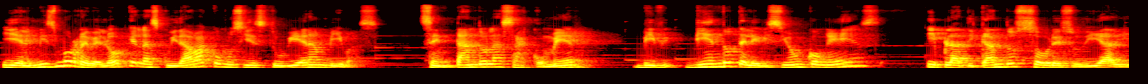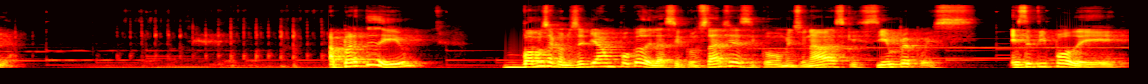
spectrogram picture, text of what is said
y él mismo reveló que las cuidaba como si estuvieran vivas sentándolas a comer, viendo televisión con ellas y platicando sobre su día a día. Aparte de ello, vamos a conocer ya un poco de las circunstancias y como mencionabas que siempre pues este tipo de,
